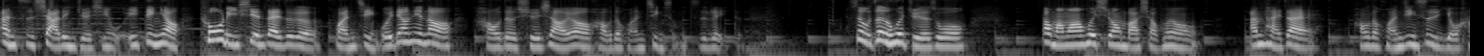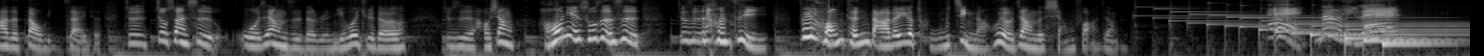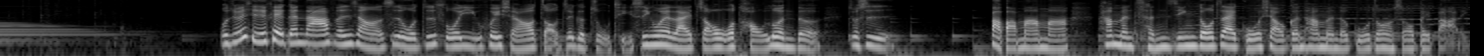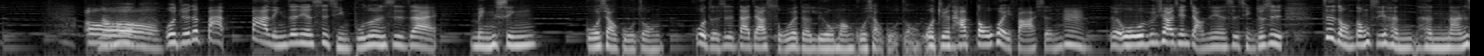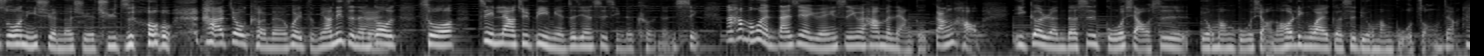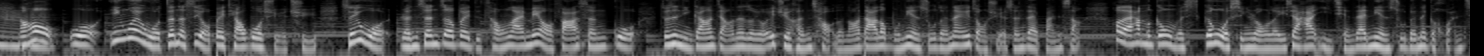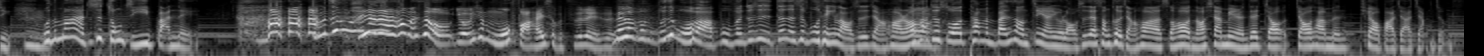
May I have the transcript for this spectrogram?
暗自下定决心，我一定要脱离现在这个环境，我一定要念到好的学校，要好的环境什么之类的。所以，我真的会觉得说，爸爸妈妈会希望把小朋友安排在好的环境，是有他的道理在的。就是，就算是我这样子的人，也会觉得，就是好像好好念书，真的是就是让自己飞黄腾达的一个途径啊，会有这样的想法。这样子。哎，那你嘞？我觉得其实可以跟大家分享的是，我之所以会想要找这个主题，是因为来找我讨论的，就是爸爸妈妈他们曾经都在国小跟他们的国中的时候被霸凌。哦。然后我觉得霸霸凌这件事情，不论是在明星国小国中。或者是大家所谓的流氓国小国中，我觉得它都会发生。嗯，对我我必须要先讲这件事情，就是这种东西很很难说，你选了学区之后，他就可能会怎么样？你只能够说尽量去避免这件事情的可能性。那他们会很担心的原因，是因为他们两个刚好一个人的是国小是流氓国小，然后另外一个是流氓国中这样。然后我因为我真的是有被挑过学区，所以我人生这辈子从来没有发生过，就是你刚刚讲的。那种有一群很吵的，然后大家都不念书的那一种学生在班上。后来他们跟我们跟我形容了一下他以前在念书的那个环境。我的妈呀，这是终极一班呢！怎么这么？现在他们是有有一些魔法还是什么之类的？没有不不是魔法部分，就是真的是不听老师讲话。然后他就说，他们班上竟然有老师在上课讲话的时候，然后下面人在教教他们跳八家将这样子。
